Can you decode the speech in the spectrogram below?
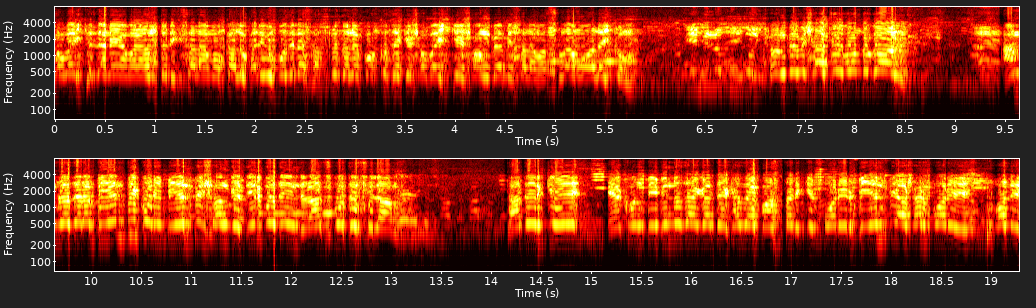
সবাইকে জানাই আমার আন্তরিক সালাম ও কালুখালী উপজেলা ছাত্র দলের পক্ষ থেকে সবাইকে সংগ্রামী সালাম। আসসালামু আলাইকুম। সংগ্রামী সাথী বন্ধুগণ আমরা যারা বিএনপি করি, বিএনপির সঙ্গে দীর্ঘদিন রাজপথে ছিলাম, তাদেরকে এখন বিভিন্ন জায়গায় দেখা যায় পাঁচ তারিখের পরের বিএনপি আসার পরে, ফলে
